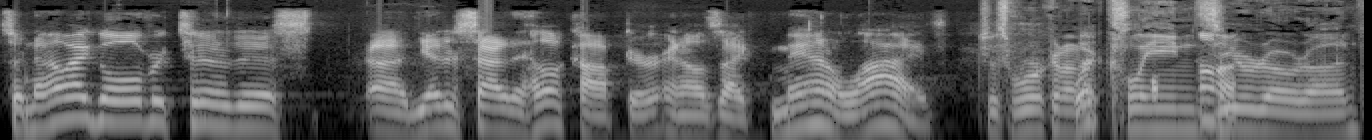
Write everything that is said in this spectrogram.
So now I go over to this, uh, the other side of the helicopter, and I was like, man alive. Just working on a clean zero run.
